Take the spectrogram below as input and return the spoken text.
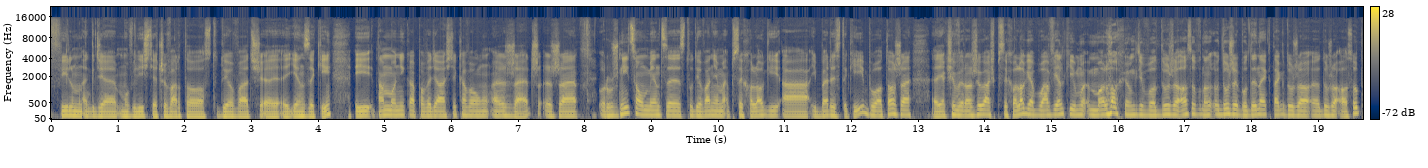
film, gdzie mówiliście, czy warto studiować e, języki i tam Monika powiedziałaś ciekawą e, rzecz, że różnicą między studiowaniem psychologii a iberystyki było to, że jak się wyrażyłaś, psychologia była wielkim molochem, gdzie było dużo osób, no, duży budynek, tak dużo, dużo osób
